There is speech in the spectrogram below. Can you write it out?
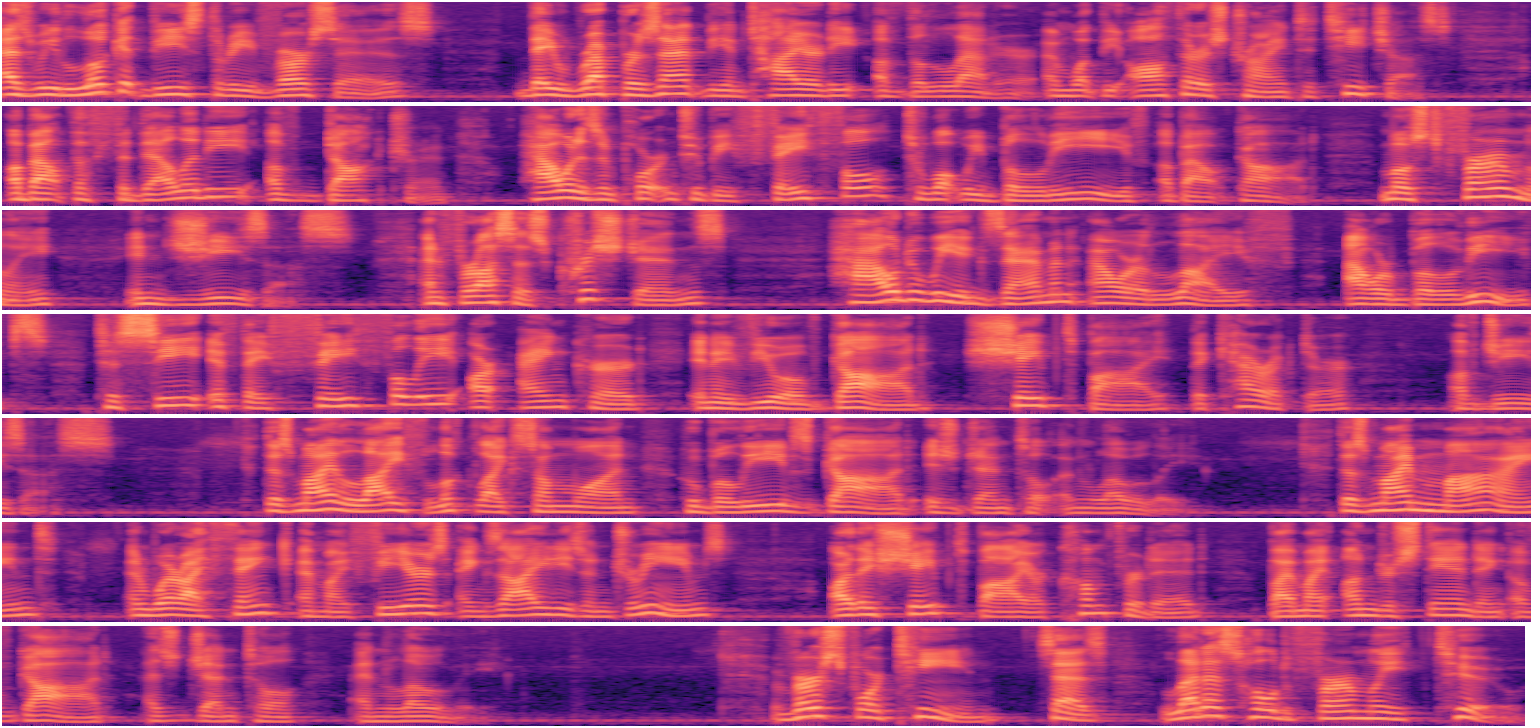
As we look at these three verses, they represent the entirety of the letter and what the author is trying to teach us about the fidelity of doctrine, how it is important to be faithful to what we believe about God, most firmly in Jesus. And for us as Christians, how do we examine our life, our beliefs, to see if they faithfully are anchored in a view of God shaped by the character of Jesus? Does my life look like someone who believes God is gentle and lowly? Does my mind and where I think and my fears, anxieties, and dreams, are they shaped by or comforted by my understanding of God as gentle and lowly? Verse 14 says, Let us hold firmly to.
